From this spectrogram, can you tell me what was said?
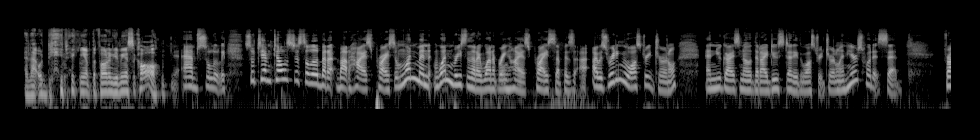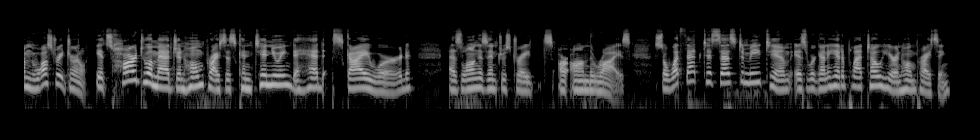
And that would be picking up the phone and giving us a call. Absolutely. So, Tim, tell us just a little bit about highest price. And one minute, one reason that I want to bring highest price up is I, I was reading the Wall Street Journal, and you guys know that I do study the Wall Street Journal. And here's what it said from the Wall Street Journal: It's hard to imagine home prices continuing to head skyward. As long as interest rates are on the rise. So, what that t- says to me, Tim, is we're going to hit a plateau here in home pricing.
